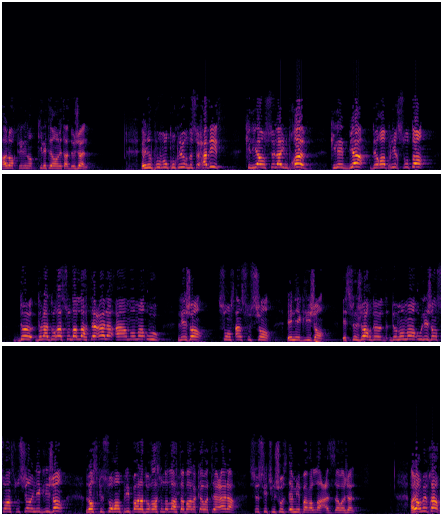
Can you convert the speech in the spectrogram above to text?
alors qu'il était en état de jeûne. Et nous pouvons conclure de ce hadith qu'il y a en cela une preuve qu'il est bien de remplir son temps de, de l'adoration d'Allah Ta'ala à un moment où les gens sont insouciants et négligents. Et ce genre de, de moment où les gens sont insouciants et négligents, lorsqu'ils sont remplis par l'adoration d'Allah Ta'ala, ceci est une chose aimée par Allah Azza wa Alors mes frères,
